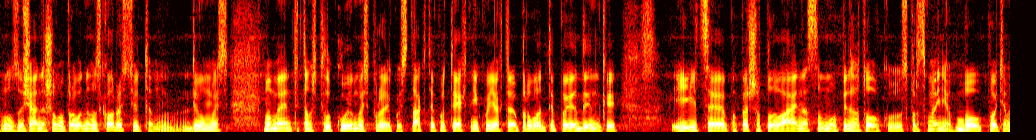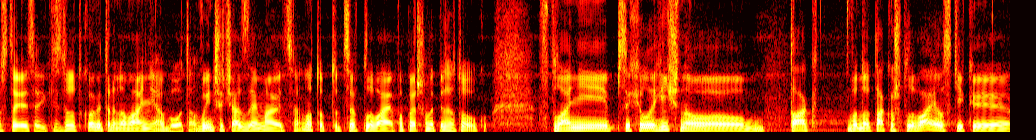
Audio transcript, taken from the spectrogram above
Ну, звичайно, що ми проводимо з користю, там дивимось моменти, там спілкуємось про якусь тактику, техніку, як треба проводити поєдинки. І це, по-перше, впливає на саму підготовку спортсменів, бо потім стаються якісь додаткові тренування або там в інший час займаються. Ну тобто, це впливає, по-перше, на підготовку. В плані психологічно, так. Воно також впливає, оскільки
